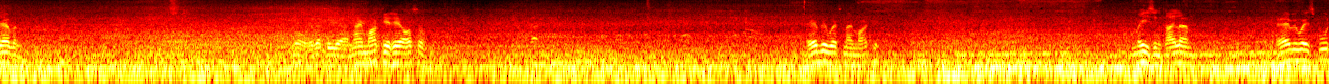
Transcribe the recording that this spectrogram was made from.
Seven. Oh, we got the uh, night market here also. Everywhere's night market. Amazing Thailand. Everywhere's food.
